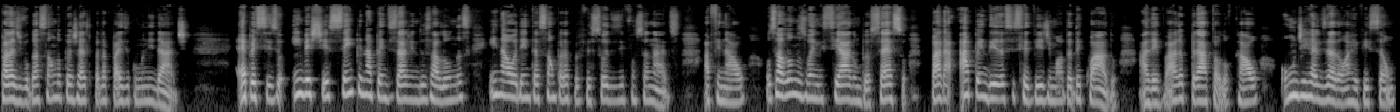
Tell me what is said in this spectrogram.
para a divulgação do projeto para a paz e comunidade. É preciso investir sempre na aprendizagem dos alunos e na orientação para professores e funcionários. Afinal, os alunos vão iniciar um processo para aprender a se servir de modo adequado, a levar o prato ao local onde realizarão a refeição,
